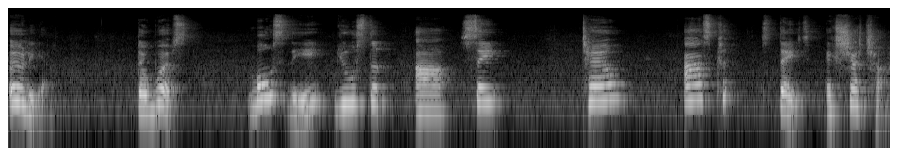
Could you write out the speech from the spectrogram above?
earlier. The verbs mostly used are say, tell, ask, state, etc.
